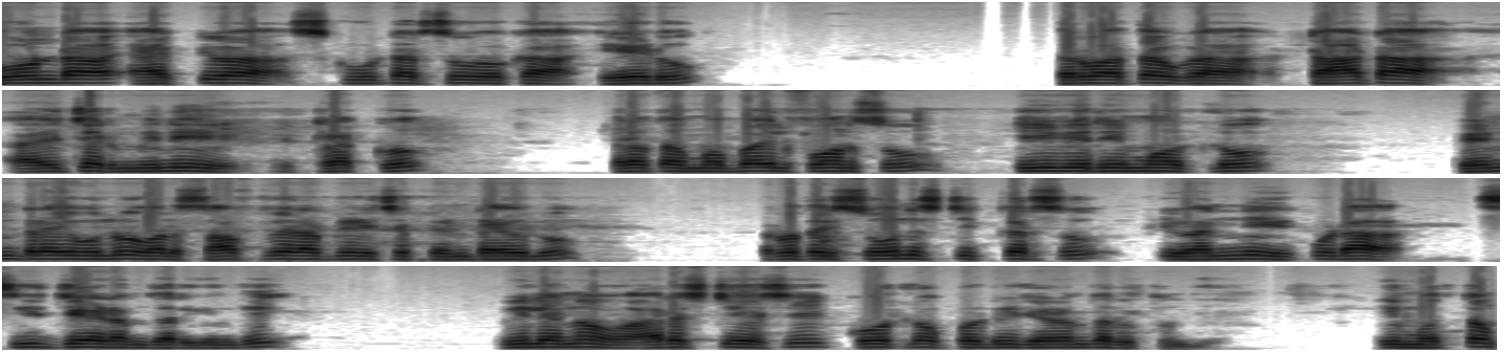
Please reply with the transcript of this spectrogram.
Honda Activa scooters ఒక ఏడు తర్వాత ఒక టాటా ఐచర్ మినీ ట్రక్ తర్వాత మొబైల్ ఫోన్స్ టీవీ రిమోట్లు పెన్ డ్రైవ్లు వాళ్ళ సాఫ్ట్వేర్ అప్డేట్ ఇచ్చే పెన్ డ్రైవ్లు తర్వాత ఈ సోనీ స్టిక్కర్స్ ఇవన్నీ కూడా సీజ్ చేయడం జరిగింది. వీళ్ళను అరెస్ట్ చేసి కోర్టులో ప్రొడ్యూస్ చేయడం జరుగుతుంది. ఈ మొత్తం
